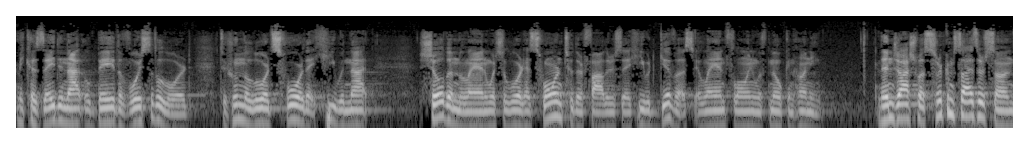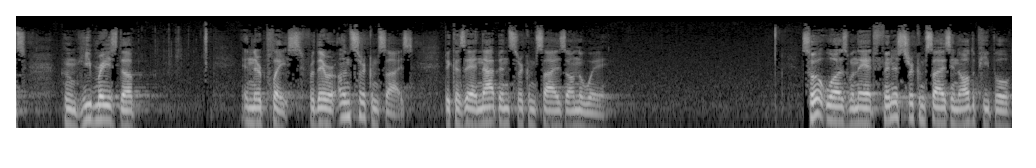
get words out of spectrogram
because they did not obey the voice of the Lord, to whom the Lord swore that he would not show them the land which the Lord had sworn to their fathers that he would give us, a land flowing with milk and honey. Then Joshua circumcised their sons, whom he raised up in their place, for they were uncircumcised, because they had not been circumcised on the way. So it was when they had finished circumcising all the people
